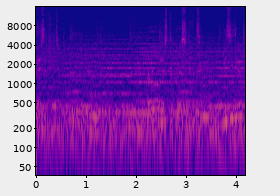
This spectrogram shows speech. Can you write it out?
President. Hello, Mr. President. President?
